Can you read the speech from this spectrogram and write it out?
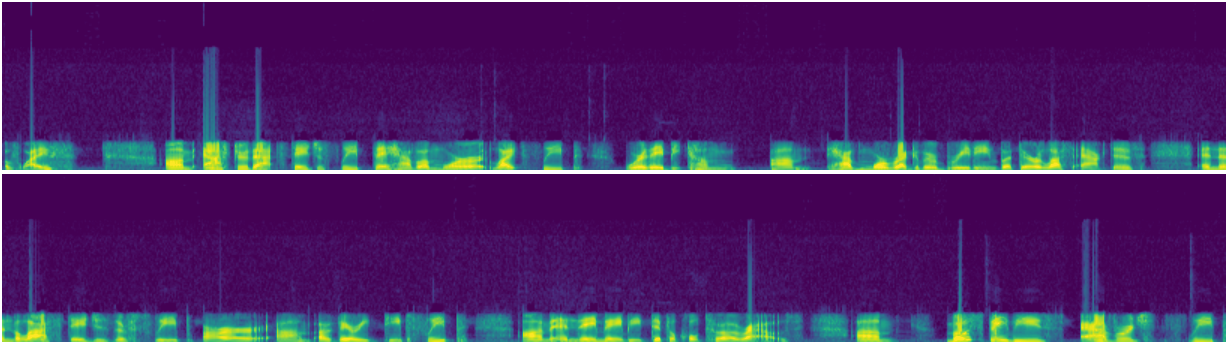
of life. Um, after that stage of sleep, they have a more light sleep where they become um, have more regular breathing, but they're less active. And then the last stages of sleep are um, a very deep sleep, um, and they may be difficult to arouse. Um, most babies' average sleep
